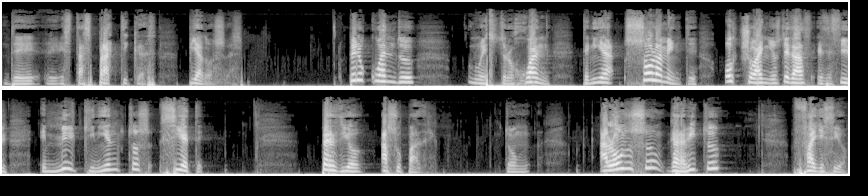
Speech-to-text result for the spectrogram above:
de eh, estas prácticas piadosas. Pero cuando nuestro Juan tenía solamente ocho años de edad, es decir, en 1507, perdió a su padre. Don Alonso Garavito falleció.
